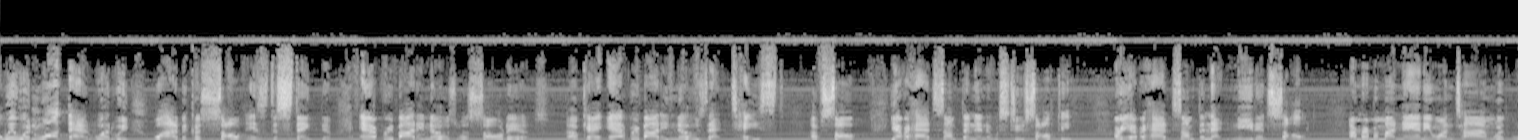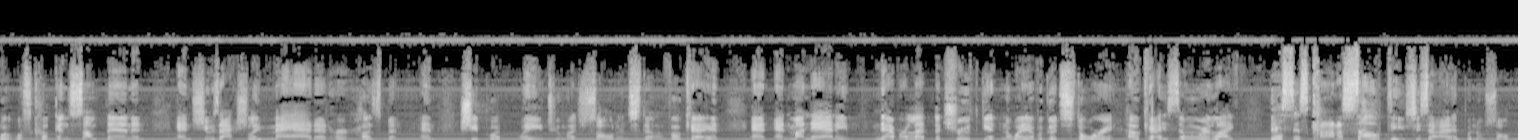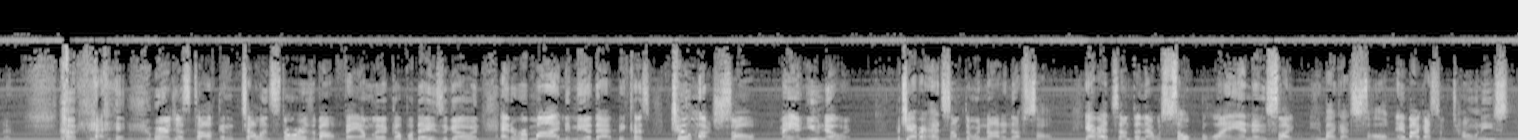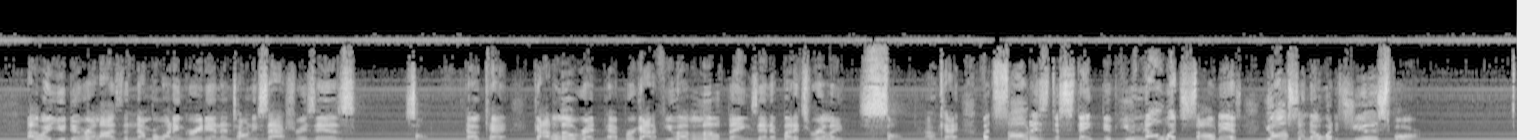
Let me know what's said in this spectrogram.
we wouldn't want that, would we? Why? Because salt is distinctive. Everybody knows what salt is. Okay? Everybody knows that taste of salt. You ever had something and it was too salty? Or you ever had something that needed salt? I remember my nanny one time was, was cooking something and, and she was actually mad at her husband and she put way too much salt and stuff, okay? And, and, and my nanny never let the truth get in the way of a good story, okay? So we were like, this is kind of salty. She said, I ain't put no salt in there. Okay. We were just talking, telling stories about family a couple days ago, and, and it reminded me of that because too much salt, man, you know it. But you ever had something with not enough salt? You ever had something that was so bland and it's like, anybody got salt? Anybody got some Tony's? By the way, you do realize the number one ingredient in Tony Chachere's is salt. Okay? Got a little red pepper, got a few other little things in it, but it's really salt. Okay? But salt is distinctive. You know what salt is, you also know what it's used for.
